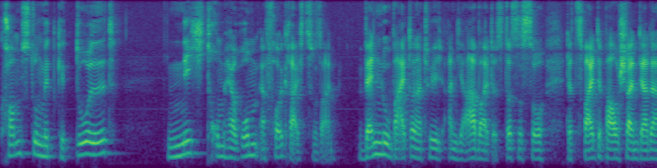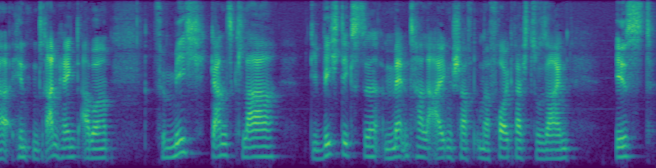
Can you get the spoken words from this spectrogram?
kommst du mit Geduld nicht drum herum, erfolgreich zu sein. Wenn du weiter natürlich an dir arbeitest. Das ist so der zweite Baustein, der da hinten dran hängt. Aber für mich ganz klar, die wichtigste mentale Eigenschaft, um erfolgreich zu sein, ist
